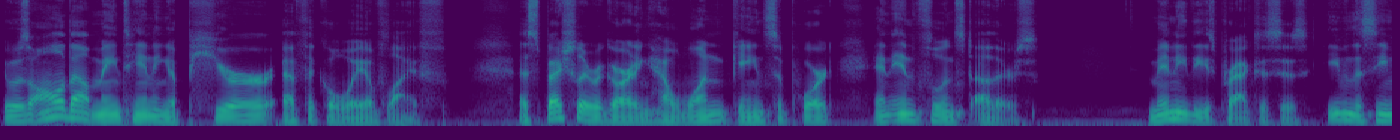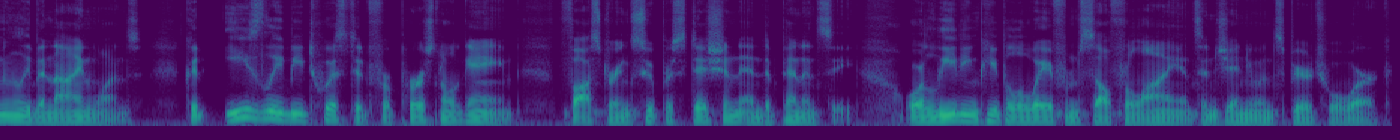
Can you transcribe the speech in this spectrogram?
It was all about maintaining a pure, ethical way of life, especially regarding how one gained support and influenced others. Many of these practices, even the seemingly benign ones, could easily be twisted for personal gain, fostering superstition and dependency, or leading people away from self-reliance and genuine spiritual work.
